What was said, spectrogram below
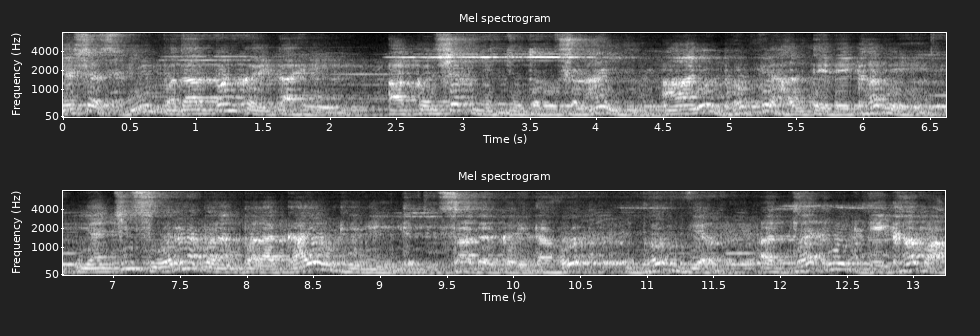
यशस्वी पदार्पण करीत आहे. आकर्षक विद्युत रोषणाई आणि भव्य हलते देखावे यांची सुवर्ण परंपरा कायम ठेवीत सादर करीत आहोत भव्य आध्यात्मिक देखावा.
